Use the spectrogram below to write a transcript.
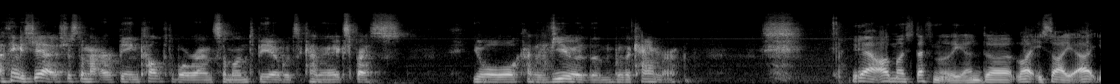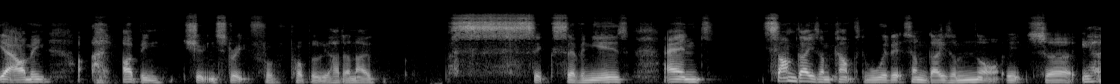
I think it's yeah, it's just a matter of being comfortable around someone to be able to kind of express your kind of view of them with a camera. Yeah, oh, most definitely. And uh, like you say, uh, yeah, I mean, I, I've been shooting street for probably I don't know six, seven years, and some days I'm comfortable with it, some days I'm not. It's uh, yeah,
